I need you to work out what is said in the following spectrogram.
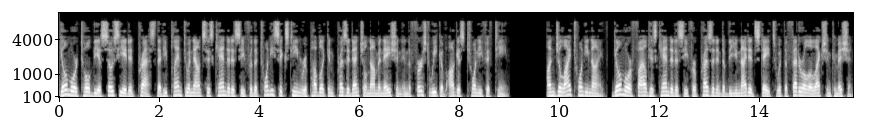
Gilmore told the Associated Press that he planned to announce his candidacy for the 2016 Republican presidential nomination in the first week of August 2015. On July 29, Gilmore filed his candidacy for President of the United States with the Federal Election Commission.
